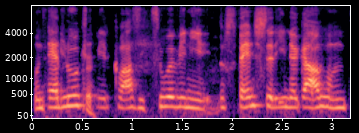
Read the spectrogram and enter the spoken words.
Und er schaut mir quasi zu, wie ich durchs Fenster reingehe und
